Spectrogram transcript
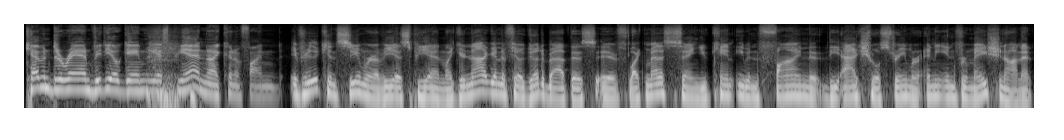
Kevin Durant video game ESPN and I couldn't find. if you're the consumer of ESPN, like you're not going to feel good about this if, like Menace is saying, you can't even find the actual stream or any information on it.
